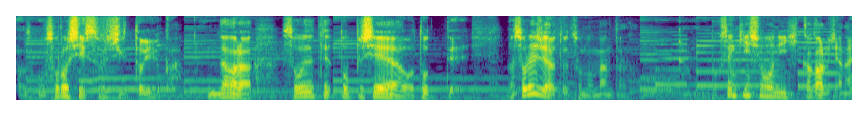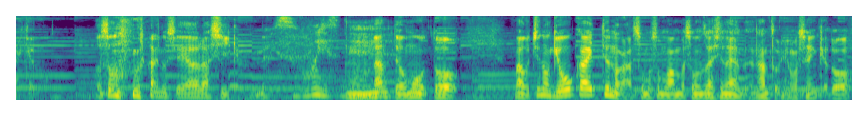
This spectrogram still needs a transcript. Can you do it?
恐ろしい数字というかだからそれでトップシェアを取ってそれ以上やるとそのなんだろう独占禁止法に引っかかるじゃないけどそのぐらいのシェアらしいけどね。すごいですうね。ん、なんて思うと、まあ、うちの業界っていうのがそもそもあんまり存在しないので何とも言えませんけど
